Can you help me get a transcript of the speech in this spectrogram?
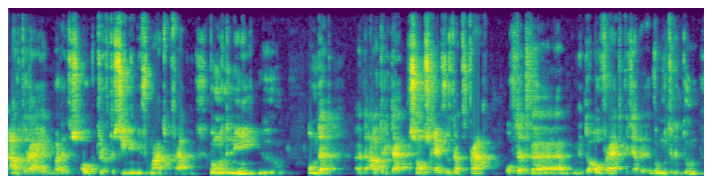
autorijden, maar dat is ook terug te zien in informatiebeveiliging. We moeten het niet doen omdat de autoriteit persoonsgegevens dat vraagt of dat we met de overheid. We moeten het doen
